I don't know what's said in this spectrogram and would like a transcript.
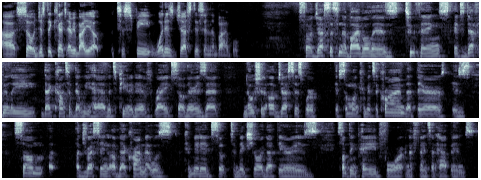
Uh, so, just to catch everybody up to speed, what is justice in the Bible? So, justice in the Bible is two things. It's definitely that concept that we have, it's punitive, right? So, there is that notion of justice where if someone commits a crime, that there is some addressing of that crime that was committed so, to make sure that there is something paid for an offense that happens.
